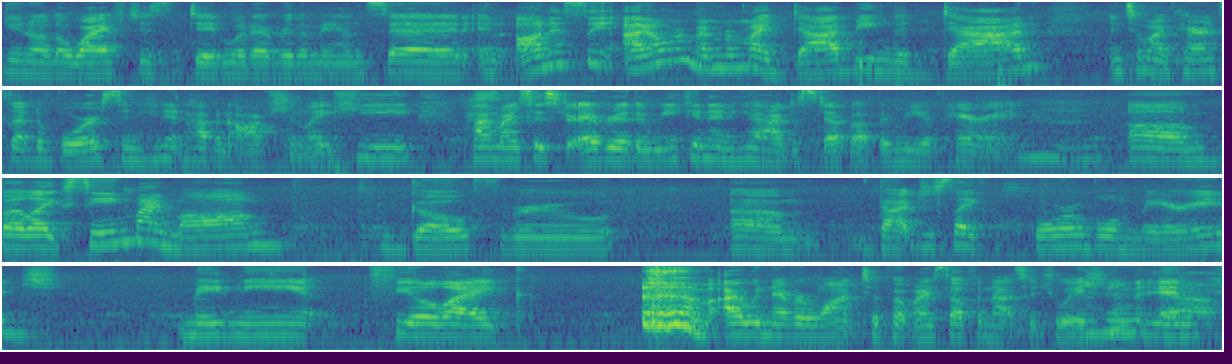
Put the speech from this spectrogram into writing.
you know, the wife just did whatever the man said. And honestly, I don't remember my dad being the dad until my parents got divorced and he didn't have an option. Like, he had my sister every other weekend and he had to step up and be a parent. Um, but like, seeing my mom go through um, that just like horrible marriage made me feel like I would never want to put myself in that situation. yeah. And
